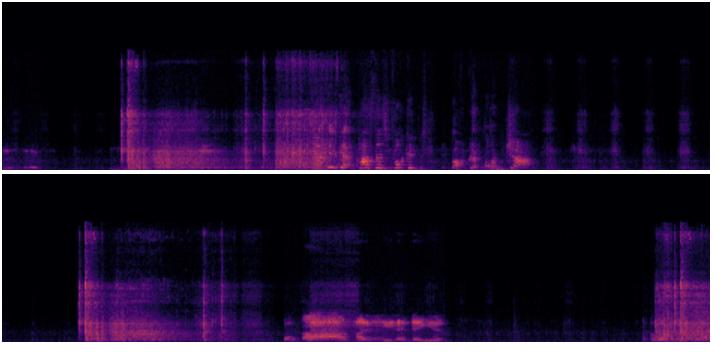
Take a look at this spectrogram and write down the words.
district. Let me get past this fucking rocket launcher. Fuck Ah, I was about to shoot then, Damien. I wasn't like that.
